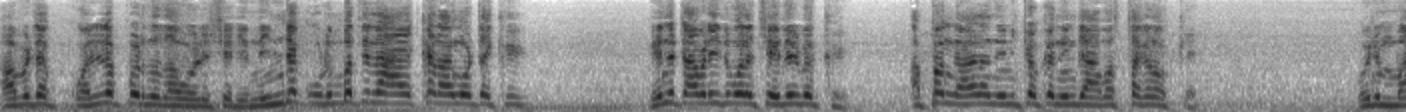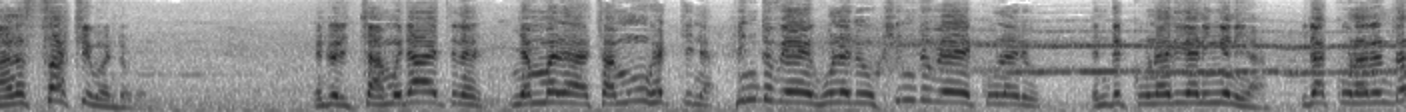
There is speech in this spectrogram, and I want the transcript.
അവിടെ കൊല്ലപ്പെടുന്നതാ പോലും ശരി. നിന്റെ കുടുംബത്തിൽ അയക്കട അങ്ങോട്ടേക്ക്. എന്നിട്ട് അവിടെ ഇതുപോലെ ചെയ്തു വെക്ക്. അപ്പം കാണാൻ എനിക്കൊക്കെ നിന്റെ അവസ്ഥകളൊക്കെ. ഒരു മനസ്സാക്ഷി വേണ്ടത്. എന്റെ ഒരു സമുദായത്തിന് നമ്മളെ സമൂഹത്തിന് ഹിന്ദുവേ കുളരു ഹിന്ദുവേ കുണരു എന്ത് കുണരിയാണ് ഇങ്ങനെയാ? ഇതാ കുണരണ്ട്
